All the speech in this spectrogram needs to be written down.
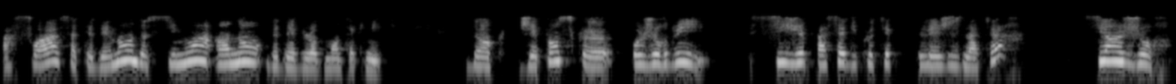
Parfois, ça te demande six mois, un an de développement technique. Donc, je pense que aujourd'hui, si je passais du côté législateur, si un jour,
